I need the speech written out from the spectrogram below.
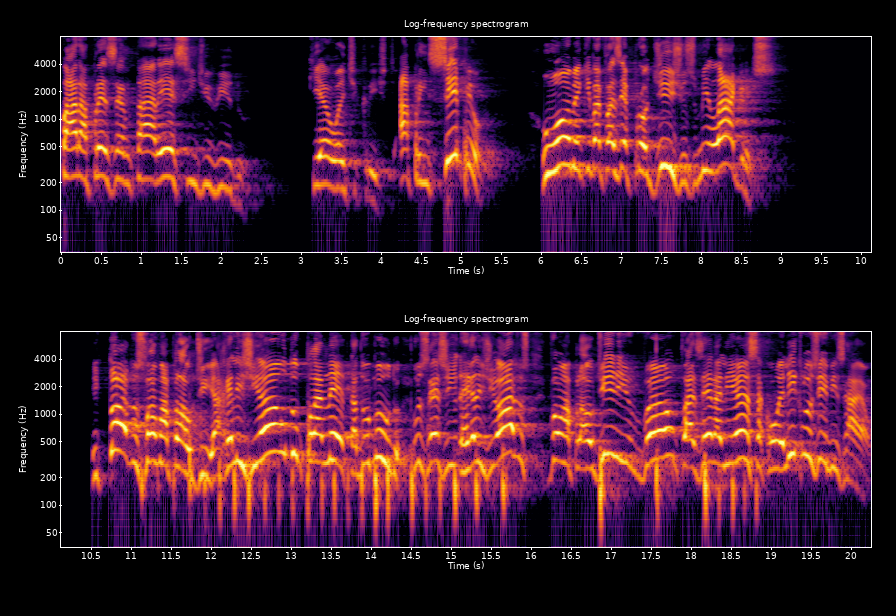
para apresentar esse indivíduo, que é o anticristo. A princípio, um homem que vai fazer prodígios, milagres, e todos vão aplaudir. A religião do planeta, do mundo, os religiosos vão aplaudir e vão fazer aliança com ele, inclusive Israel.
